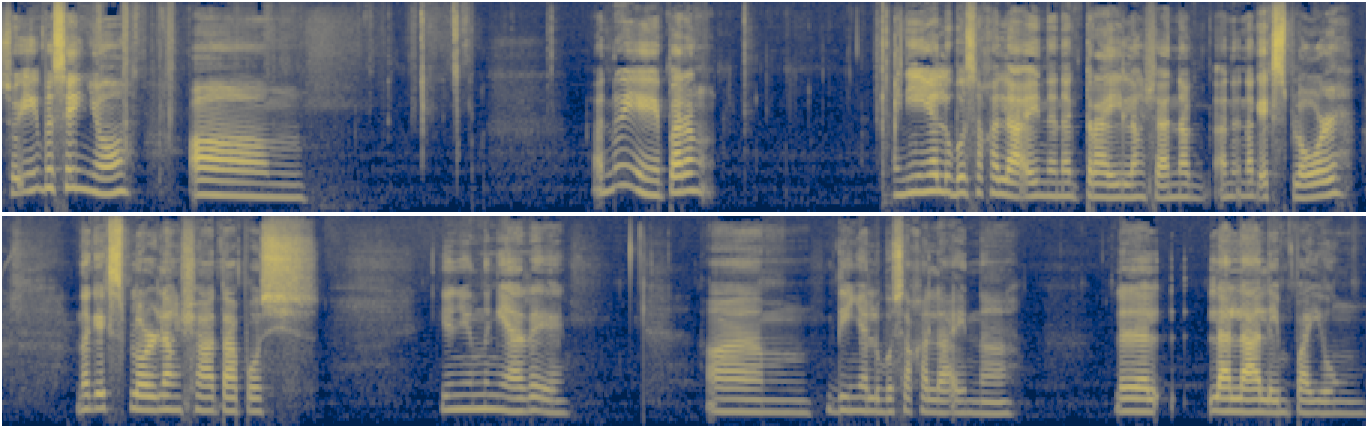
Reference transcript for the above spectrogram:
So, yung iba sa inyo, um, ano eh, parang, hindi niya lubos sa kalain na nag-try lang siya, nag, ano, nag-explore. Nag-explore lang siya, tapos, yun yung nangyari eh. Um, hindi niya lubos sa kalain na lala- lalalim pa yung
